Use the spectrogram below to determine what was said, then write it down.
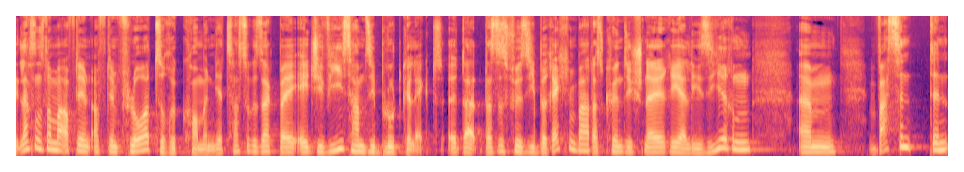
lass uns nochmal auf den, auf den Floor zurückkommen. Jetzt hast du gesagt, bei AGVs haben sie Blut geleckt. Äh, da, das ist für sie berechenbar, das können sie schnell realisieren. Ähm, was sind denn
